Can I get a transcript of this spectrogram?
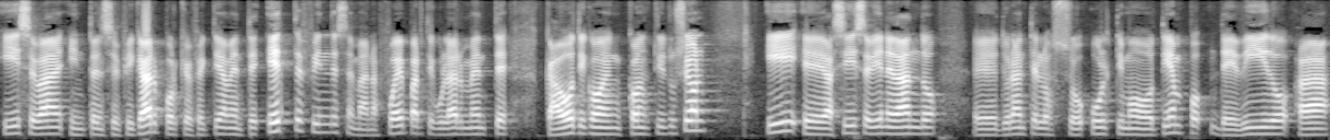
y se va a intensificar porque efectivamente este fin de semana fue particularmente caótico en Constitución y eh, así se viene dando durante los últimos tiempos debido a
